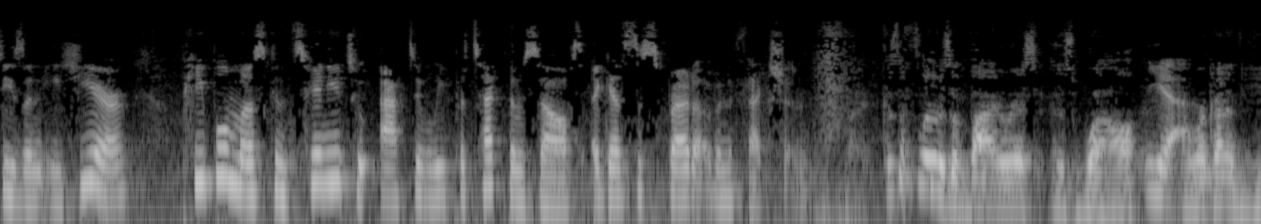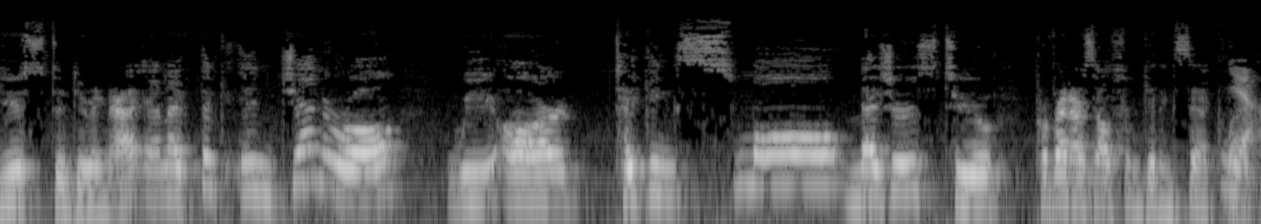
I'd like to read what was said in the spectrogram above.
season each year, people must continue to actively protect themselves against the spread of an infection. Because the flu is a virus as well. Yeah. And we're kind of used to doing that. And I think in general, we are taking small measures to prevent ourselves from getting sick. Like Yeah.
